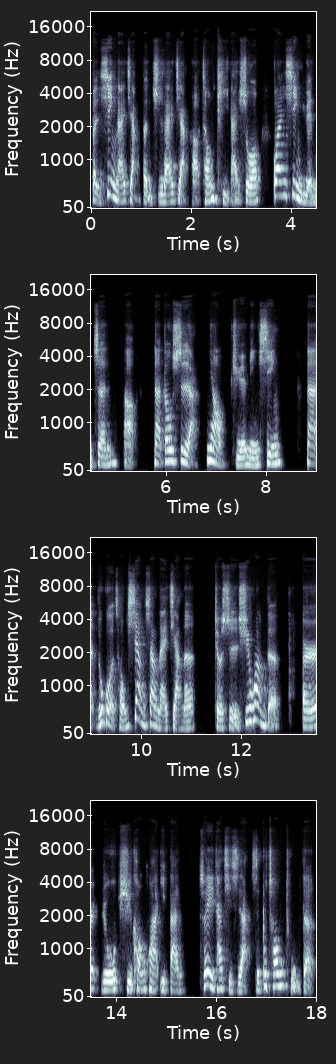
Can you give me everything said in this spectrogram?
本性来讲，本质来讲，哈、从体来说，观性圆真啊。那都是啊妙觉明心。那如果从相上来讲呢，就是虚妄的，而如虚空花一般，所以它其实啊是不冲突的。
